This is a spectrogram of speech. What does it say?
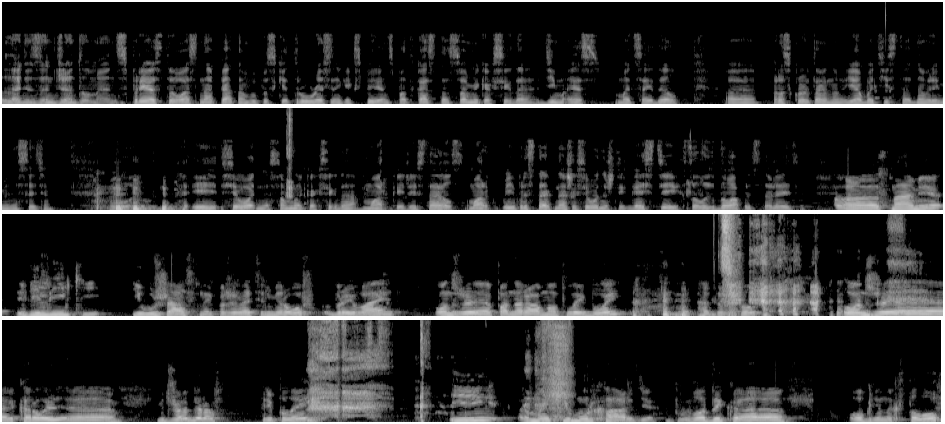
Ladies and gentlemen, приветствую вас на пятом выпуске True Wrestling Experience подкаста. С вами, как всегда, Дим С, Мэтт Сайдел. Э, раскрою тайну, я Батиста одновременно с этим. Вот. И сегодня со мной, как всегда, Марк и Джей Стайлз. Марк, и представь наших сегодняшних гостей, их целых два, представляете? А, с нами великий и ужасный пожиратель миров Брейвайт, он же Панорама Плейбой, он же король э, Джоберов, Триплей, и Мэтью Мурхарди, владыка э, огненных столов.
